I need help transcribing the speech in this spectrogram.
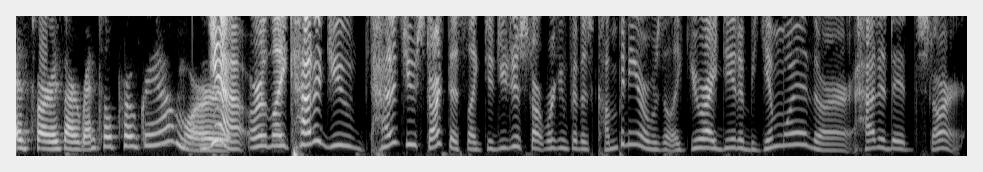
As far as our rental program or Yeah, or like how did you how did you start this? Like did you just start working for this company or was it like your idea to begin with or how did it start?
